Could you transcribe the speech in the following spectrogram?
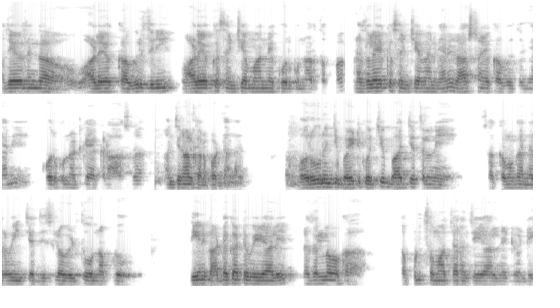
అదేవిధంగా వాళ్ళ యొక్క అభివృద్ధిని వాళ్ళ యొక్క సంక్షేమాన్ని కోరుకున్నారు తప్ప ప్రజల యొక్క సంక్షేమాన్ని కానీ రాష్ట్రం యొక్క అభివృద్ధిని కానీ కోరుకున్నట్టుగా ఎక్కడ ఆశ అంచనాలు కనపడ్డాలి బరువు నుంచి బయటకు వచ్చి బాధ్యతల్ని సక్రమంగా నిర్వహించే దిశలో వెళ్తూ ఉన్నప్పుడు దీనికి అడ్డకట్ట వేయాలి. ప్రజల్లో ఒక తప్పుడు సమాచారం చేయాలనేటువంటి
